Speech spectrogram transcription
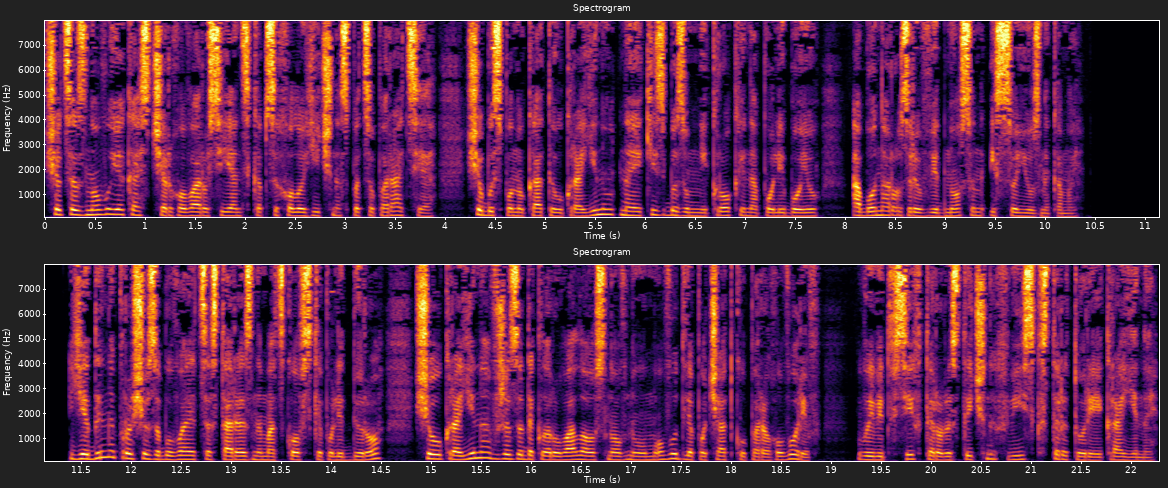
що це знову якась чергова росіянська психологічна спецоперація, щоби спонукати Україну на якісь безумні кроки на полі бою або на розрив відносин із союзниками. Єдине, про що забувається старезне Мацковське політбюро, що Україна вже задекларувала основну умову для початку переговорів вивід всіх терористичних військ з території країни.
